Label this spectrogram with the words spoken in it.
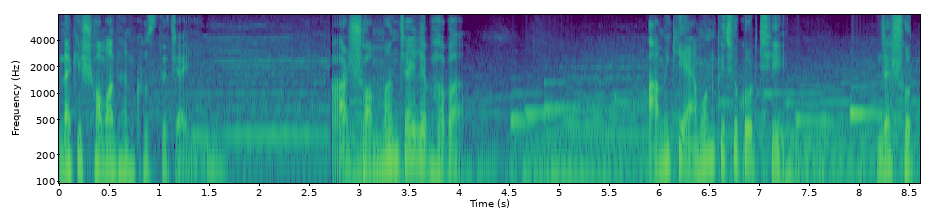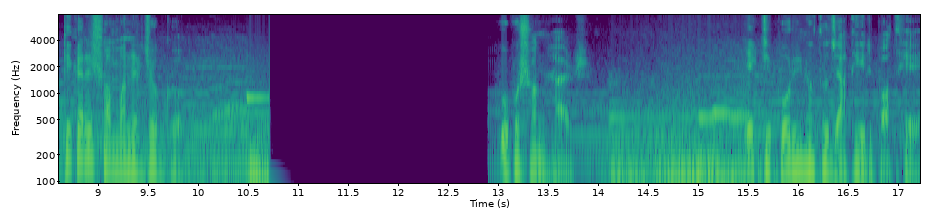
নাকি সমাধান খুঁজতে চাই? আর সম্মান চাইলে ভাবা আমি কি এমন কিছু করছি যা সত্যিকারের সম্মানের যোগ্য? উপসংহার একটি পরিণত জাতির পথে।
